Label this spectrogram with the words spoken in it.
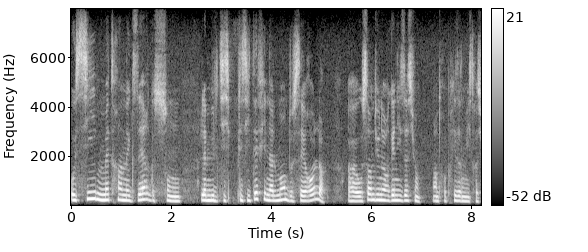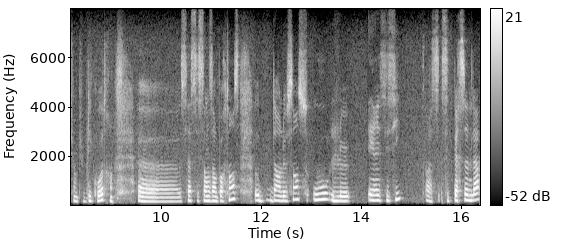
aussi mettre en exergue la multiplicité finalement de ses rôles euh, au sein d'une organisation, entreprise, administration publique ou autre. Euh, ça, c'est sans importance, dans le sens où le RSSI, cette personne-là,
